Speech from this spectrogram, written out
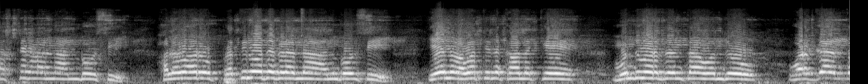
ಕಷ್ಟಗಳನ್ನು ಅನುಭವಿಸಿ, ಹಲವಾರು ಪ್ರತಿರೋಧಗಳನ್ನು ಅನುಭವಿಸಿ, ಏನು ಅವತ್ತಿನ ಕಾಲಕ್ಕೆ ಮುಂದುವರೆದಂಥ ಒಂದು ವರ್ಗ ಅಂತ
